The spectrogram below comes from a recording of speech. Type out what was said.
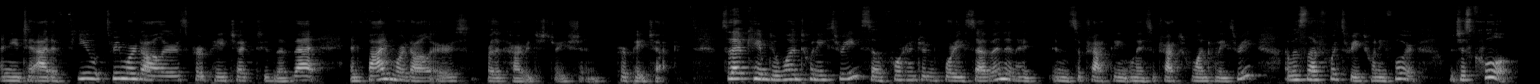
I need to add a few, three more dollars per paycheck to the vet and five more dollars for the car registration per paycheck. So that came to 123, so 447, and I in subtracting when I subtract 123, I was left with 324, which is cool.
